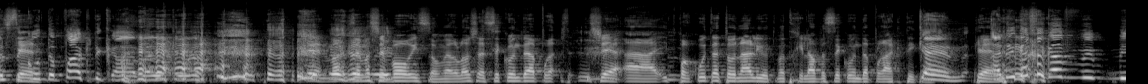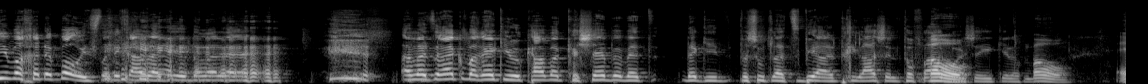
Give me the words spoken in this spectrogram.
הסקונדה פרקטיקה, אבל כאילו... כן, זה מה שבוריס אומר, לא שהסקונדה. שההתפרקות הטונליות מתחילה בסקונדה פרקטיקה. כן, כן. אני דרך אגב ממחנה בוריס, אני חייב להגיד, אבל... אה, אבל זה רק מראה כאילו כמה קשה באמת, נגיד, פשוט להצביע על תחילה של תופעה. כלשהי, כאילו. ברור. אמ,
